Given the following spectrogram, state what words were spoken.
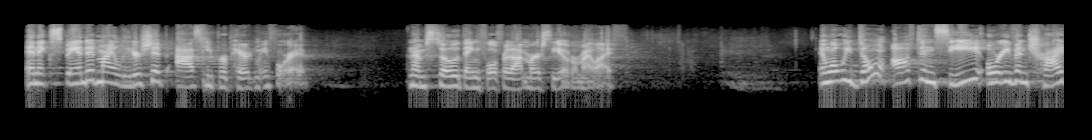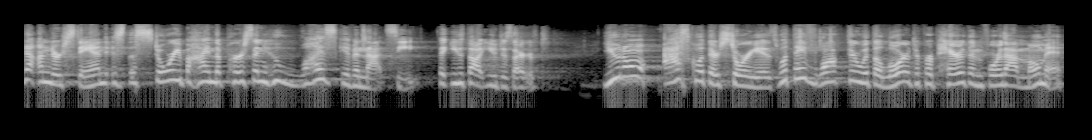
and expanded my leadership as He prepared me for it. And I'm so thankful for that mercy over my life. And what we don't often see or even try to understand is the story behind the person who was given that seat that you thought you deserved. You don't ask what their story is, what they've walked through with the Lord to prepare them for that moment,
